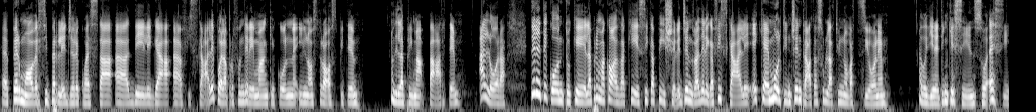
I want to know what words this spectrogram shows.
eh, per muoversi, per leggere questa uh, delega uh, fiscale. Poi l'approfondiremo anche con il nostro ospite della prima parte. Allora, tenete conto che la prima cosa che si capisce leggendo la delega fiscale è che è molto incentrata sul lato innovazione. E voi direte in che senso? Eh sì,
